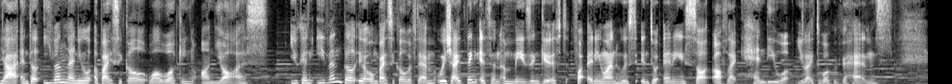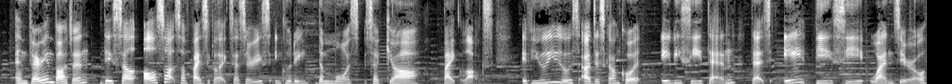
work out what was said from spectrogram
Yeah, and they'll even lend you a bicycle while working on yours. You can even build your own bicycle with them, which I think is an amazing gift for anyone who's into any sort of like handiwork. You like to work with your hands. and very important, they sell all sorts of bicycle accessories, including the most secure bike locks. If you use our discount code ABC10, that's ABC10,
